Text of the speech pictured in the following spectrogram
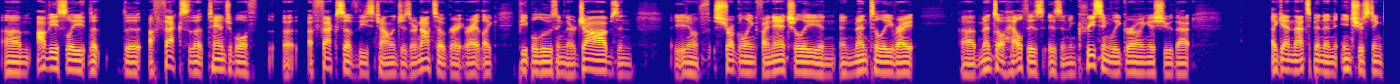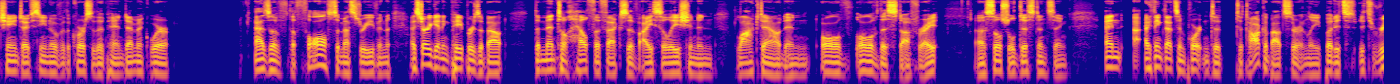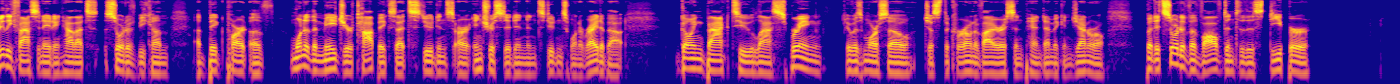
Um, obviously, the the effects, the tangible uh, effects of these challenges are not so great, right? Like people losing their jobs and you know f- struggling financially and, and mentally, right? Uh, mental health is is an increasingly growing issue. That again, that's been an interesting change I've seen over the course of the pandemic, where as of the fall semester, even I started getting papers about the mental health effects of isolation and lockdown and all of all of this stuff, right? Uh, social distancing, and I think that's important to to talk about certainly. But it's it's really fascinating how that's sort of become a big part of one of the major topics that students are interested in and students want to write about. Going back to last spring, it was more so just the coronavirus and pandemic in general, but it's sort of evolved into this deeper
